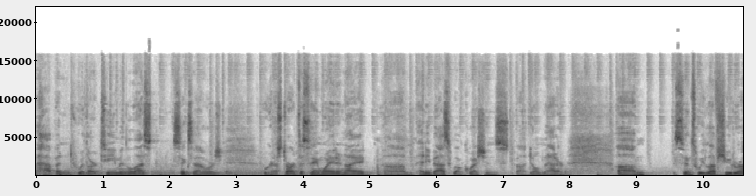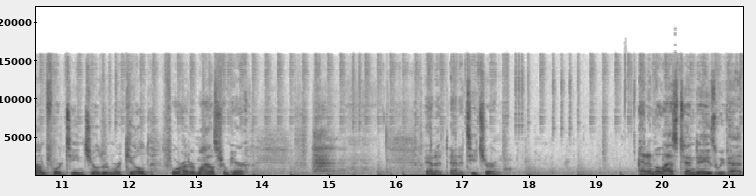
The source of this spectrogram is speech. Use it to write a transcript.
happened with our team in the last six hours. We're going to start the same way tonight. Um, any basketball questions uh, don't matter. Um, since we left shoot around, 14 children were killed 400 miles from here, and a, and a teacher. And in the last 10 days, we've had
